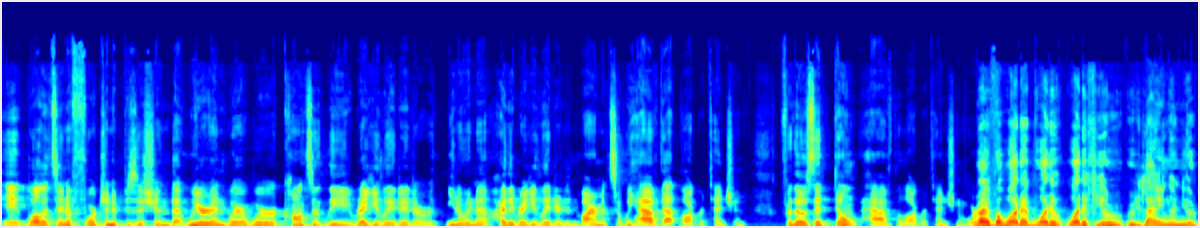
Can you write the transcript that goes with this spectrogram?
it, well, it's in a fortunate position that we're in where we're constantly regulated or, you know, in a highly regulated environment. So we have that log retention for those that don't have the log retention. Or right, if, but what if what if what if you're relying on your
